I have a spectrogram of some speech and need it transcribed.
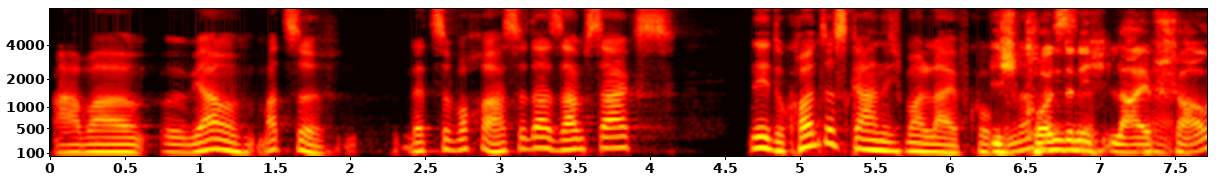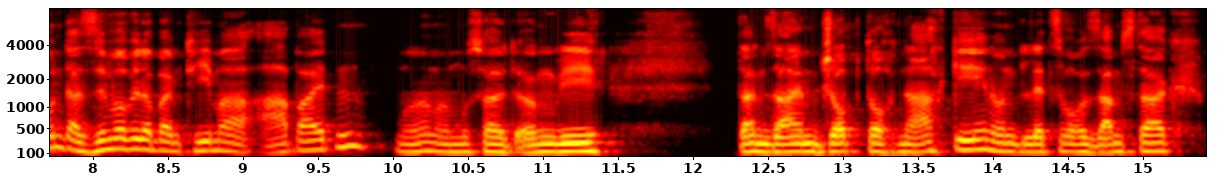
Aber äh, ja, Matze, letzte Woche hast du da samstags. Nee, du konntest gar nicht mal live gucken. Ich ne? konnte hast nicht live ja. schauen. Da sind wir wieder beim Thema Arbeiten. Ja, man muss halt irgendwie dann seinem Job doch nachgehen. Und letzte Woche Samstag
